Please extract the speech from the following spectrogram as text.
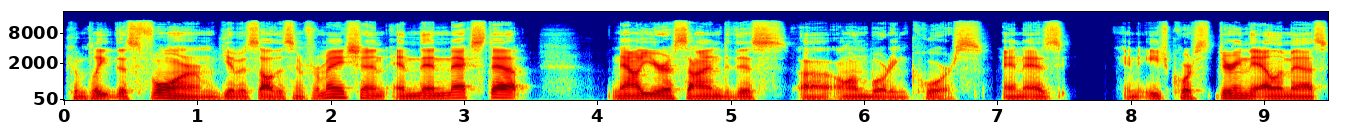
complete this form. Give us all this information, and then next step, now you're assigned this uh, onboarding course. And as in each course during the LMS,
